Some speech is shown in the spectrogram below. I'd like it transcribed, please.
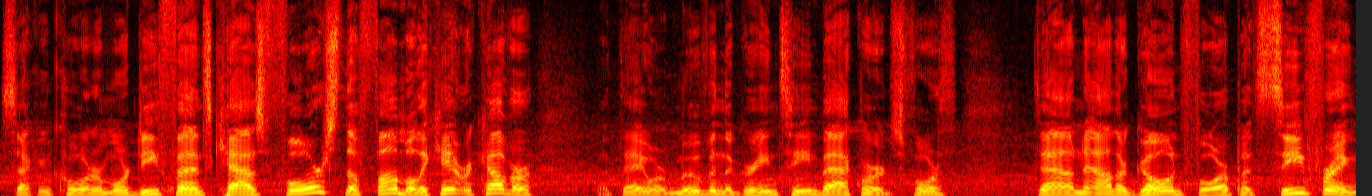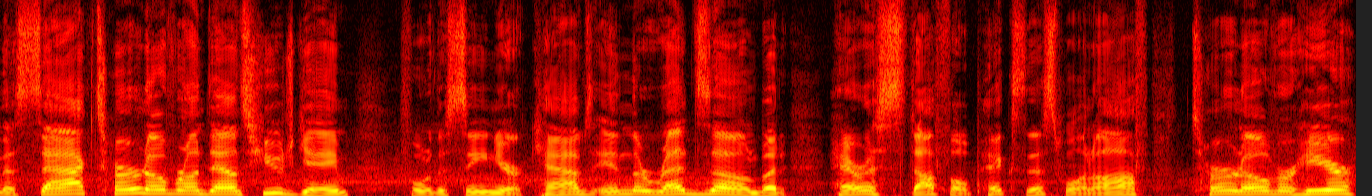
Second quarter, more defense. Cavs force the fumble. They can't recover, but they were moving the green team backwards. Fourth down now. They're going for it, but Seifring, the sack, turnover on downs, huge game for the senior. Cavs in the red zone, but Harris Stuffle picks this one off. Turnover here.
